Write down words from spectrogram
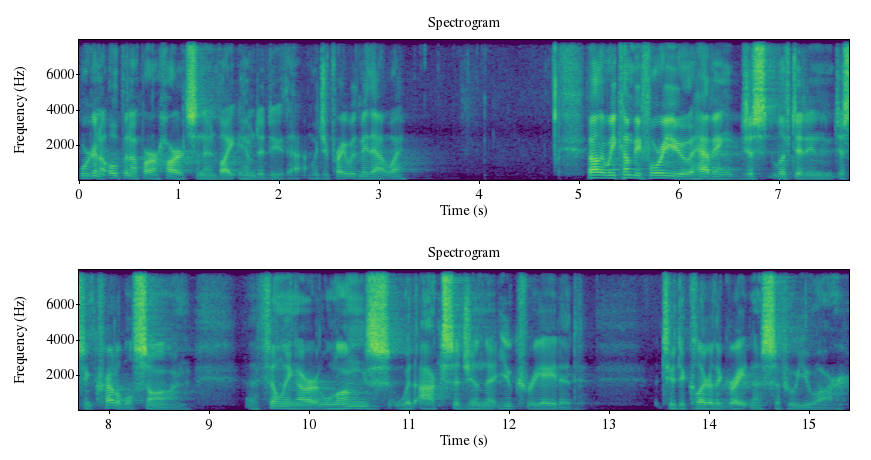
we're going to open up our hearts and invite Him to do that. Would you pray with me that way? Father, we come before you having just lifted in just incredible song, uh, filling our lungs with oxygen that you created to declare the greatness of who you are.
